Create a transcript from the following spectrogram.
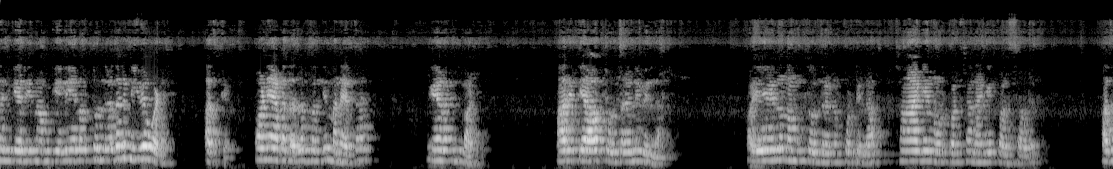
ನಮಗೆ ಏನೋ ತೊಂದರೆ ಆದಾಗ ನೀವೇ ಹೊಣೆ. ಅದಕ್ಕೆ ಹೊಣೆ ಆಗೋದಾದ್ರೆ ಬಂದು ಮನೆ ಹತ್ರ ಏನೋ ಮಾಡಿ. ಆ ರೀತಿ ಯಾವ ತೊಂದರೆನೂ ಇಲ್ಲ. ಏನು ನಮ್ಗೆ ತೊಂದರೆನೂ ಕೊಟ್ಟಿಲ್ಲ. ಚೆನ್ನಾಗಿ ನೋಡ್ಕೊಂಡು ಚೆನ್ನಾಗಿ ಕಳಿಸೋರು ಅದು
